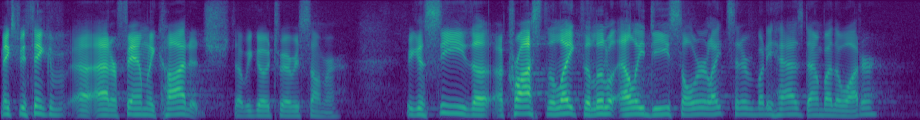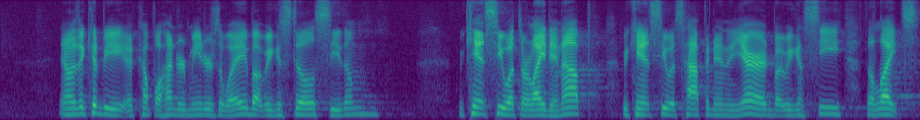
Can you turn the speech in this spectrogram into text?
Makes me think of uh, at our family cottage that we go to every summer. We can see the, across the lake the little LED solar lights that everybody has down by the water. You know, they could be a couple hundred meters away, but we can still see them. We can't see what they're lighting up. We can't see what's happening in the yard, but we can see the lights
